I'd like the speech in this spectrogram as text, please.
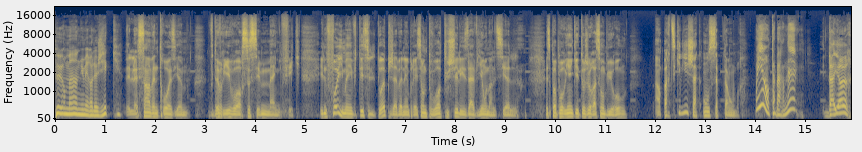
purement numérologique. Le 123e. Vous devriez voir ça, c'est magnifique. Une fois, il m'a invité sur le toit, puis j'avais l'impression de pouvoir toucher les avions dans le ciel. C'est pas pour rien qu'il est toujours à son bureau. En particulier chaque 11 septembre. Voyons, tabarnak! D'ailleurs,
